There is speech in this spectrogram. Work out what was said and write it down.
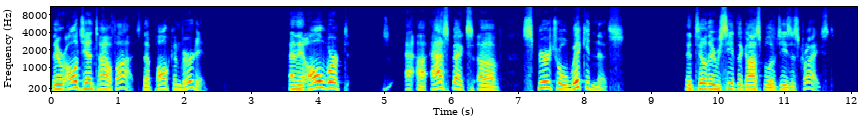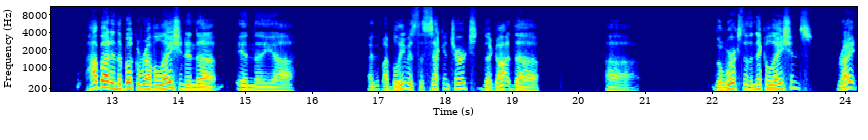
They were all Gentile thoughts that Paul converted. And they all worked uh, aspects of spiritual wickedness until they received the gospel of Jesus Christ. How about in the book of Revelation in the in the uh, I, I, believe it's the second church, the God the uh, the works of the Nicolaitans, right?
